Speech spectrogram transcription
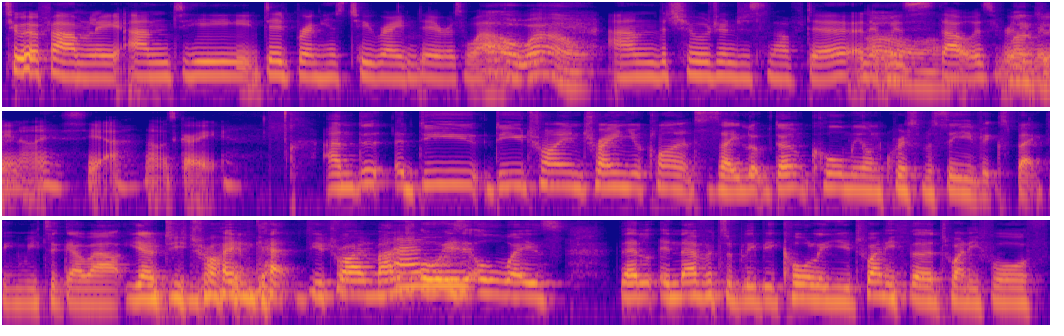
to her family and he did bring his two reindeer as well oh wow. and the children just loved it and it was Oh, that was really really nice yeah that was great And do, do you do you try and train your clients to say, look, don't call me on Christmas Eve expecting me to go out? You know, do you try and get do you try and manage, or is Um, it always they'll inevitably be calling you twenty third, twenty fourth?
